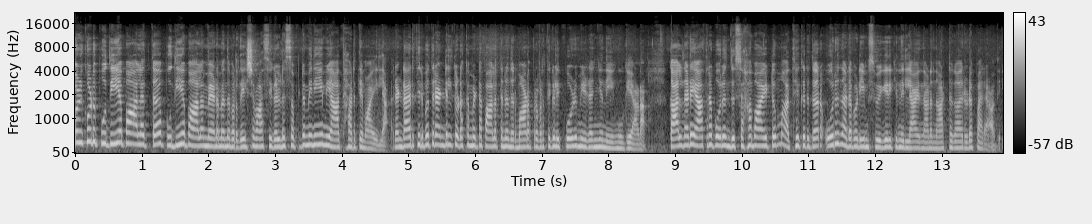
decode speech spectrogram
കോഴിക്കോട് പുതിയ പാലത്ത് പുതിയ പാലം വേണമെന്ന പ്രദേശവാസികളുടെ സ്വപ്നമിനിയും യാഥാർത്ഥ്യമായില്ല. രണ്ടായിരത്തി ഇരുപത്തിരണ്ടിൽ തുടക്കമിട്ട പാലത്തിന്റെ നിർമ്മാണ പ്രവൃത്തികൾ ഇപ്പോഴും ഇഴഞ്ഞു നീങ്ങുകയാണ്. കാൽനട യാത്ര പോലും ദുസ്സഹമായിട്ടും അധികൃതർ ഒരു നടപടിയും സ്വീകരിക്കുന്നില്ല എന്നാണ് നാട്ടുകാരുടെ പരാതി.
